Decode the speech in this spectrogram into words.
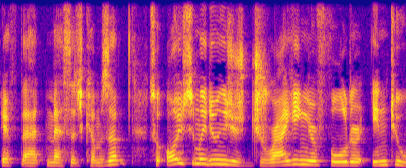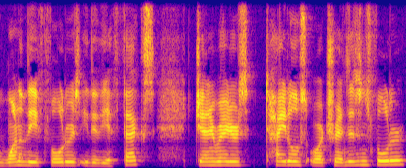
if that message comes up. So all you're simply doing is just dragging your folder into one of the folders, either the effects, generators, titles, or transitions folder,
